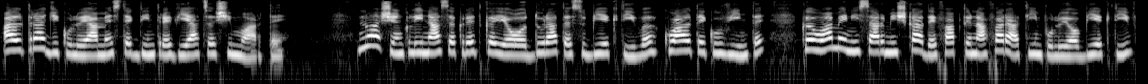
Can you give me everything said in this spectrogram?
al tragicului amestec dintre viață și moarte. Nu aș înclina să cred că e o durată subiectivă, cu alte cuvinte, că oamenii s-ar mișca de fapt în afara timpului obiectiv,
